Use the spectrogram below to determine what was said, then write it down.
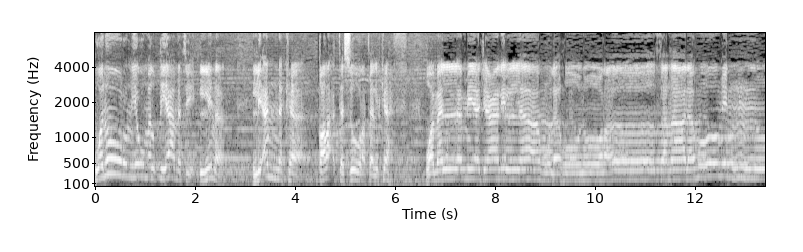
ونور يوم القيامة. لما؟ لأنك قرأت سورة الكهف. ومن لم يجعل الله له نورا فما له من نور.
